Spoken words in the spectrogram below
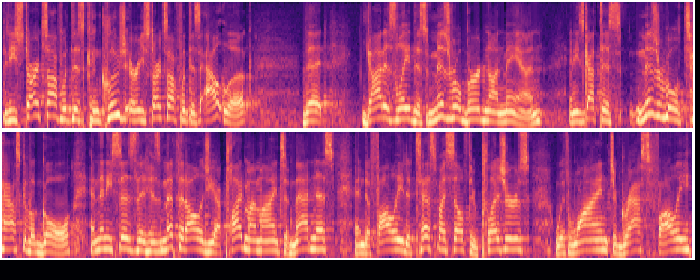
That he starts off with this conclusion, or he starts off with this outlook that God has laid this miserable burden on man, and he's got this miserable task of a goal. And then he says that his methodology, I applied my mind to madness and to folly, to test myself through pleasures with wine, to grasp folly.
